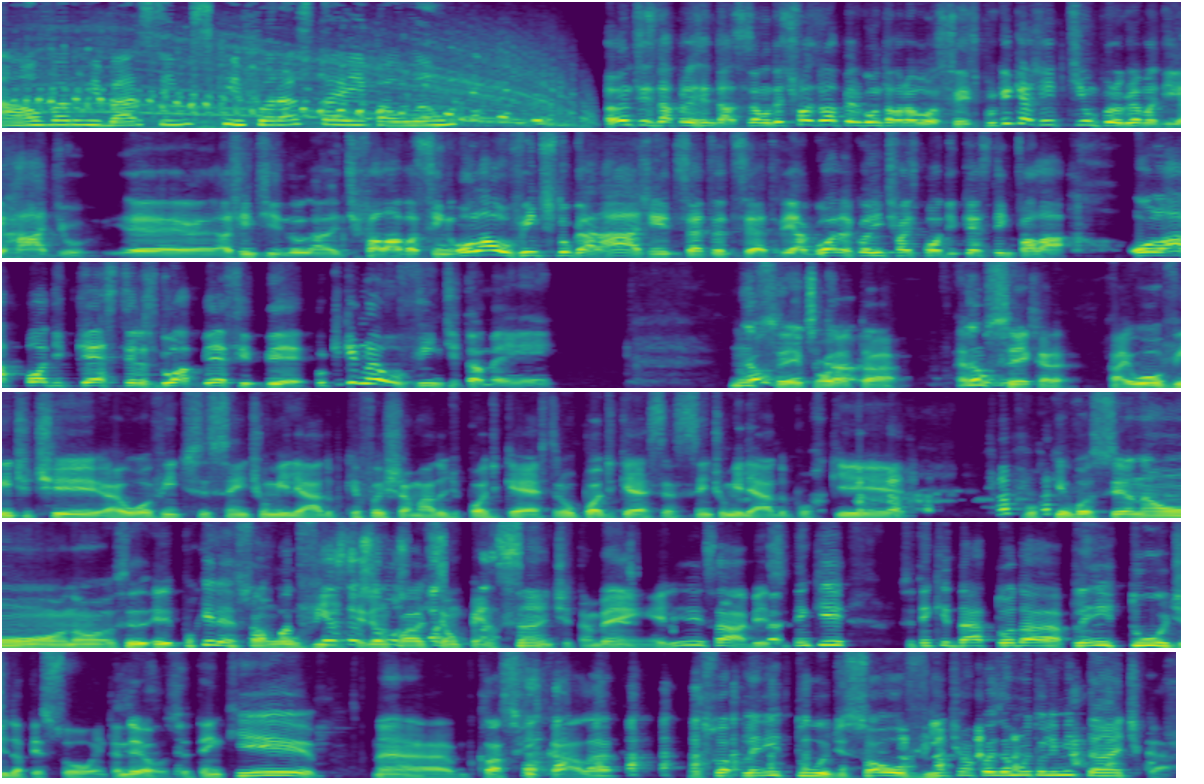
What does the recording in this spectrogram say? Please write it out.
Álvaro e Barcinski, Forasta e Paulão. Antes da apresentação, deixa eu fazer uma pergunta para vocês. Por que, que a gente tinha um programa de rádio? É, a, gente, a gente falava assim, olá, ouvintes do garagem, etc, etc. E agora, quando a gente faz podcast, tem que falar, olá, podcasters do ABFP. Por que, que não é ouvinte também, hein? Não é sei, Pauleta. Eu é não sei, cara. Aí o ouvinte te, o ouvinte se sente humilhado porque foi chamado de podcaster, ou o podcaster se sente humilhado porque porque você não. não porque ele é só não, um ouvinte, ele não pode ser um pensante também. Ele sabe, você tem que. Você tem que dar toda a plenitude da pessoa, entendeu? Você tem que né, classificá-la na sua plenitude. Só ouvinte é uma coisa muito limitante, cara.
